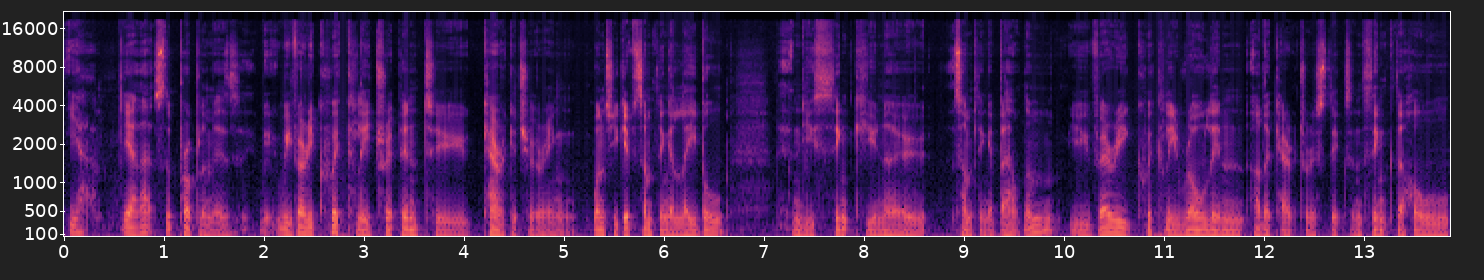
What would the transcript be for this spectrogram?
Yeah. Yeah, that's the problem is we very quickly trip into caricaturing. Once you give something a label and you think you know something about them, you very quickly roll in other characteristics and think the whole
